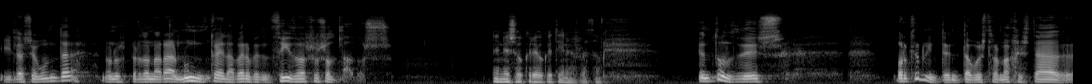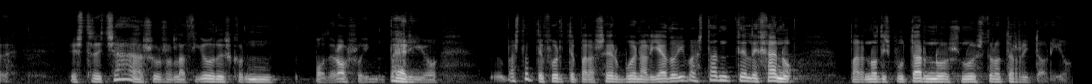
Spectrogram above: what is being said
Y la segunda no nos perdonará nunca el haber vencido a sus soldados. En eso creo que tienes razón. Entonces, ¿por qué no intenta vuestra Majestad estrechar sus relaciones con un poderoso imperio, bastante fuerte para ser buen aliado y bastante lejano para no disputarnos nuestro territorio?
